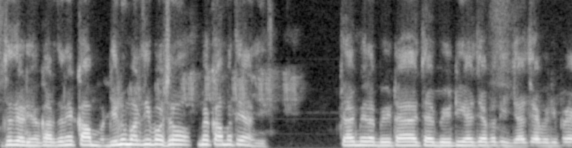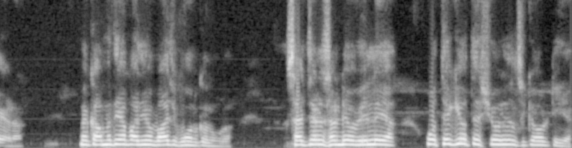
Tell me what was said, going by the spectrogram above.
ਉੱਥੇ ਦਿਹਾੜੀਆਂ ਕਰਦੇ ਨੇ ਕੰਮ ਜਿਹਨੂੰ ਮਰਜ਼ੀ ਪੁੱਛ ਲਓ ਮੈਂ ਕੰਮ ਤੇ ਆ ਜੀ। ਚਾਹੇ ਮੇਰਾ ਬੇਟਾ ਹੈ ਚਾਹੇ ਬੇਟੀ ਹੈ ਚਾਹੇ ਭਤੀਜਾ ਚਾਹੇ ਮੇਰੀ ਭੈਣ ਆ। ਮੈਂ ਕੰਮ ਤੇ ਆ ਭਾਜੀ ਮੈਂ ਬਾਅਦ ਚ ਫੋਨ ਕਰੂੰਗਾ। ਸੈਚਰਡੇ ਸੰਡੇ ਉਹ ਵਿਹਲੇ ਆ ਉੱਥੇ ਕੀ ਉੱਥੇ ਸੋਸ਼ਲ ਸਿਕਿਉਰਿਟੀ ਆ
